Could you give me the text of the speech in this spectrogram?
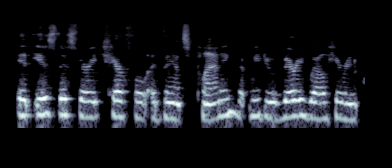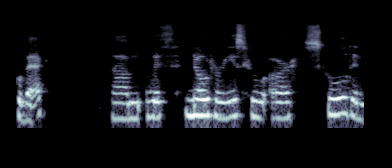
It is this very careful advanced planning that we do very well here in Quebec um, with notaries who are schooled and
